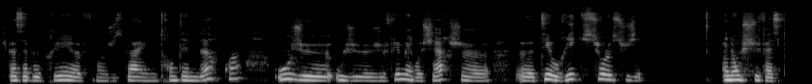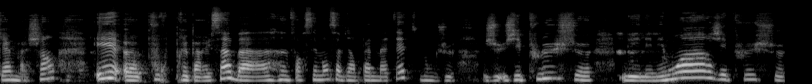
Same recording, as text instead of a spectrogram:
je passe à peu près, euh, je sais pas, une trentaine d'heures, quoi, où, je, fais mes recherches théoriques sur le sujet. Et donc, je suis face cam, machin. Et euh, pour préparer ça, bah, forcément, ça vient pas de ma tête. Donc, je, j'épluche euh, les, les mémoires, j'épluche euh,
